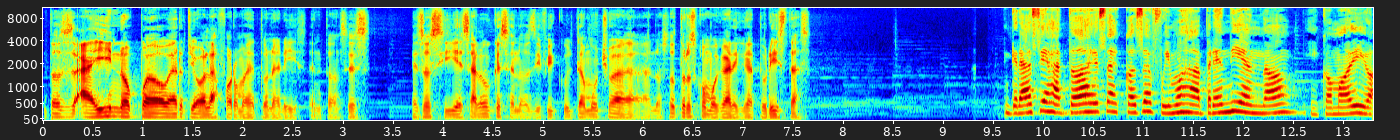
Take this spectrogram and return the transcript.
Entonces ahí no puedo ver yo la forma de tu nariz. Entonces eso sí es algo que se nos dificulta mucho a nosotros como caricaturistas. Gracias a todas esas cosas fuimos aprendiendo y como digo,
